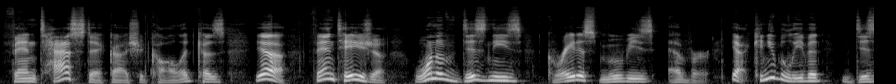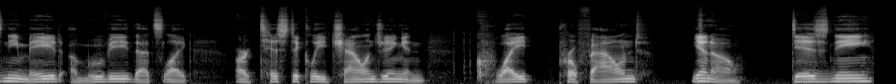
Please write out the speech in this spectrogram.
Fantastic, I should call it, because, yeah, Fantasia, one of Disney's greatest movies ever. Yeah, can you believe it? Disney made a movie that's like artistically challenging and quite profound. You know, Disney,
